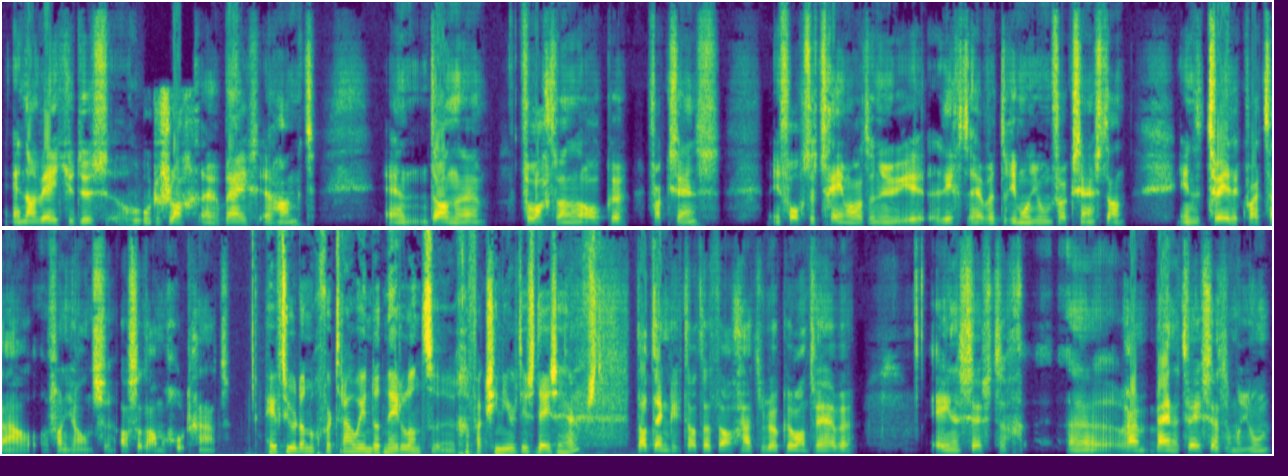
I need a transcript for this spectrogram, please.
En dan weet je dus hoe de vlag erbij hangt. En dan uh, verwachten we dan ook vaccins. En volgens het schema wat er nu ligt, hebben we 3 miljoen vaccins dan in het tweede kwartaal van Janssen, als dat allemaal goed gaat. Heeft u er dan nog vertrouwen in dat Nederland uh, gevaccineerd is deze herfst? Dat denk ik dat dat wel gaat lukken, want we hebben 61, ruim bijna 62 miljoen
